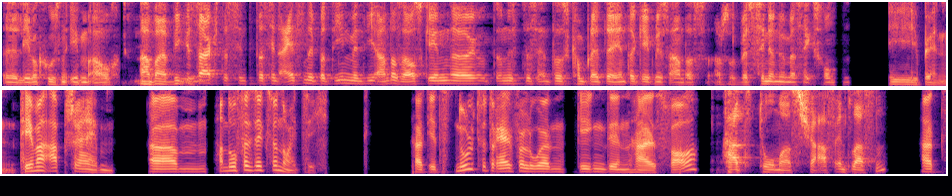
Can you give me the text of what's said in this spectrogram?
äh, Leverkusen eben auch. Aber wie gesagt, das sind, das sind einzelne Partien, wenn die anders ausgehen, äh, dann ist das, das komplette Endergebnis anders. Also es sind ja nur mehr sechs Runden. Eben. Thema Abschreiben. Ähm, Hannover 96 hat jetzt 0 zu 3 verloren gegen den HSV. Hat Thomas Schaf entlassen? hat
